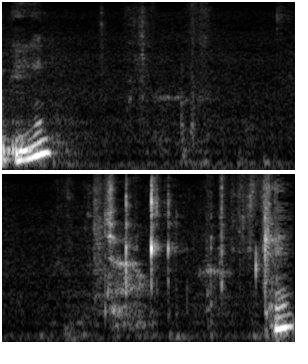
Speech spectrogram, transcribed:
여기 자, 이렇게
